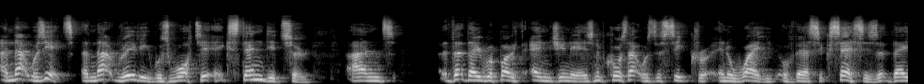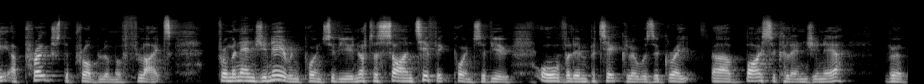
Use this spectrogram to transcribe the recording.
And that was it. And that really was what it extended to. And that they were both engineers. And of course, that was the secret, in a way, of their success is that they approached the problem of flight from an engineering point of view, not a scientific point of view. Orville, in particular, was a great uh, bicycle engineer. The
